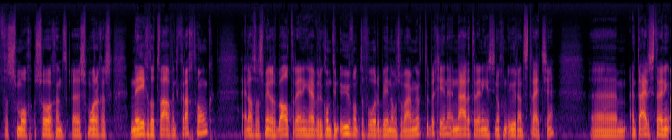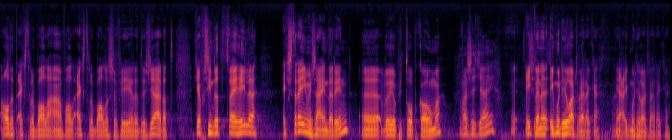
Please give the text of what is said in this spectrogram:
van smor- zorgend, eh, 's morgens 9 tot 12 in het krachthonk. En als we 's middags baltraining hebben, dan komt hij een uur van tevoren binnen om zijn warming-up te beginnen. En na de training is hij nog een uur aan het stretchen. Ehm, en tijdens de training altijd extra ballen aanvallen, extra ballen serveren. Dus ja, dat, ik heb gezien dat er twee hele extreme zijn daarin. Eh, wil je op je top komen? Waar zit jij? Ik, ben, een- ik moet heel hard werken. Ja, ik moet heel hard werken.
